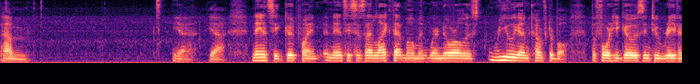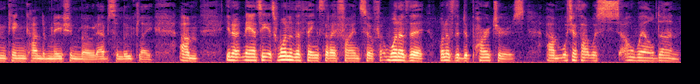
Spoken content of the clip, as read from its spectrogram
Um, yeah, yeah. Nancy, good point. And Nancy says, I like that moment where Norrell is really uncomfortable before he goes into Raven King condemnation mode. Absolutely. Um, you know, Nancy, it's one of the things that I find so one of the one of the departures, um, which I thought was so well done.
